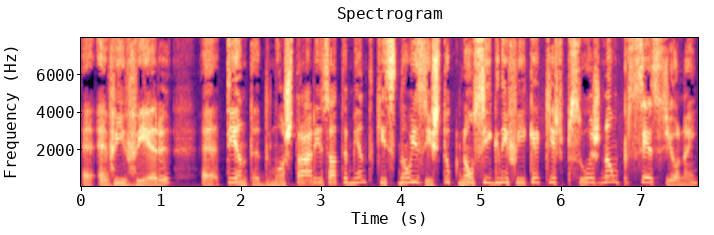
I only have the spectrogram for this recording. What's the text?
a viver, uh, tenta demonstrar exatamente que isso não existe, o que não significa que as pessoas não percepcionem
